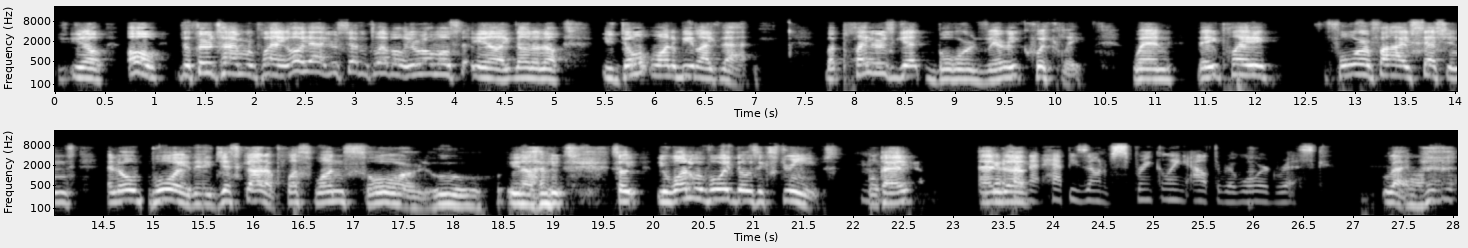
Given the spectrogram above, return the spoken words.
you know oh the third time we're playing oh yeah you're seventh level you're almost you know like no no no you don't want to be like that but players get bored very quickly when they play four or five sessions and oh boy they just got a plus one sword ooh you know i mean so you want to avoid those extremes Mhm. okay You and gotta uh, find that happy zone of sprinkling out the reward risk. Right. Uh-huh.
